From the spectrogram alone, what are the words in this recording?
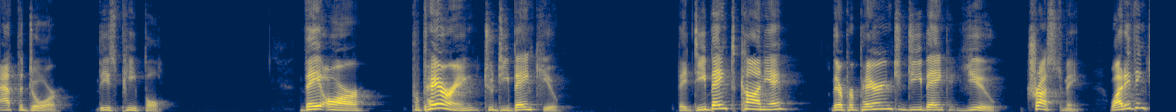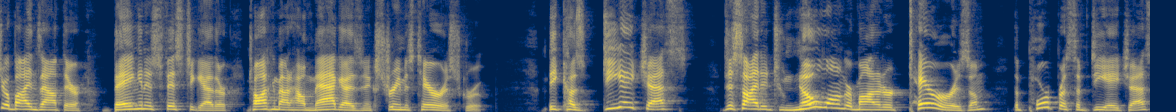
at the door, these people. They are preparing to debank you. They debanked Kanye. They're preparing to debank you. Trust me. Why do you think Joe Biden's out there banging his fist together, talking about how MAGA is an extremist terrorist group? Because DHS decided to no longer monitor terrorism. The purpose of DHS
